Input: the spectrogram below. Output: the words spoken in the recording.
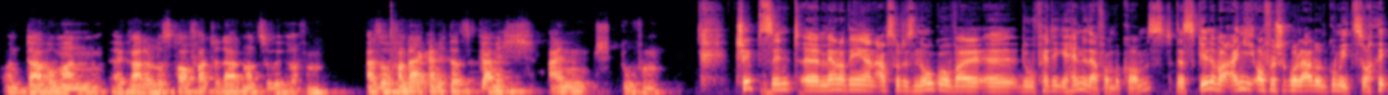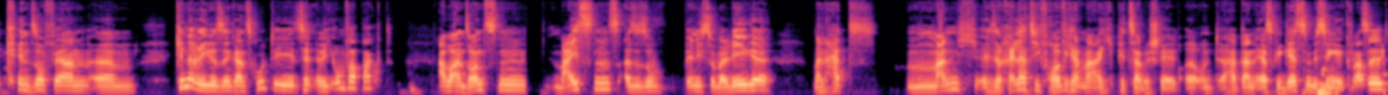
Und da, wo man äh, gerade Lust drauf hatte, da hat man zugegriffen. Also von daher kann ich das gar nicht einstufen. Chips sind äh, mehr oder weniger ein absolutes No-Go, weil äh, du fettige Hände davon bekommst. Das gilt aber eigentlich auch für Schokolade und Gummizeug. Insofern, ähm, Kinderriegel sind ganz gut, die sind nämlich unverpackt. Aber ansonsten meistens, also so, wenn ich so überlege, man hat manch, also relativ häufig hat man eigentlich Pizza bestellt äh, und hat dann erst gegessen, ein bisschen gequasselt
